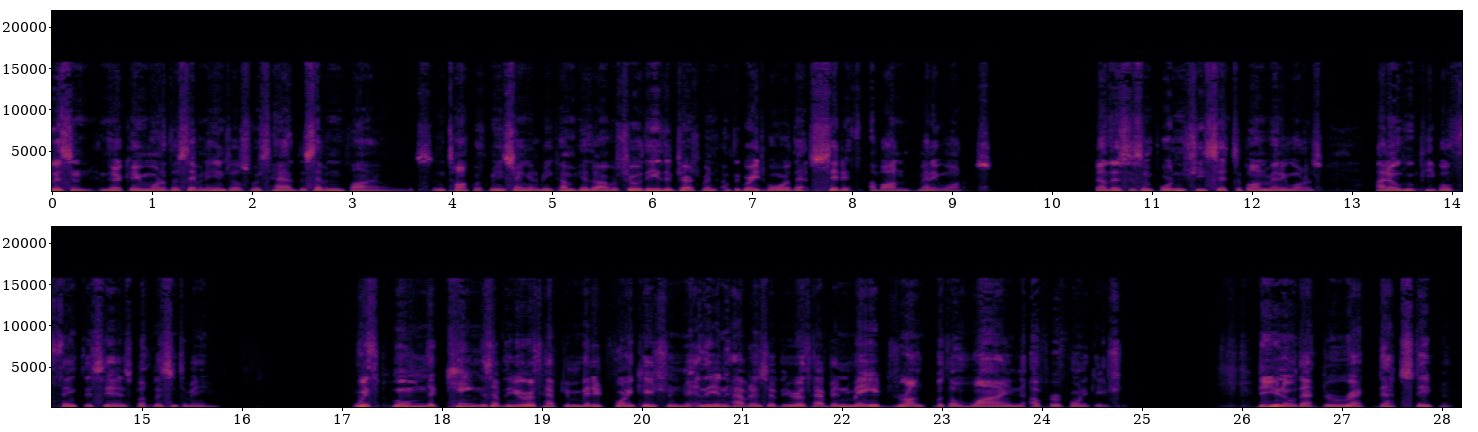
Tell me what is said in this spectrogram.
Listen, and there came one of the seven angels which had the seven vials, and talked with me, saying unto me, Come hither, I will show thee the judgment of the great whore that sitteth upon many waters. Now this is important. She sits upon many waters. I know who people think this is, but listen to me with whom the kings of the earth have committed fornication, and the inhabitants of the earth have been made drunk with the wine of her fornication. Do you know that direct, that statement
